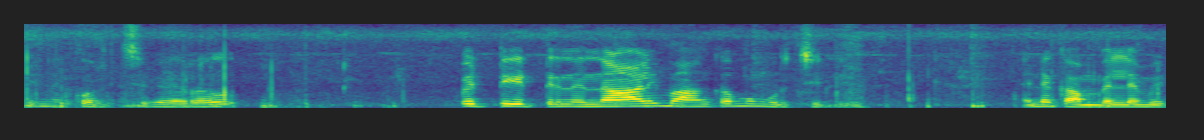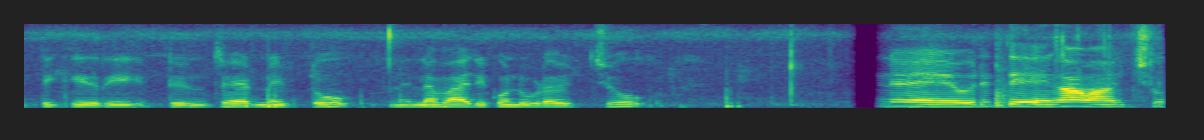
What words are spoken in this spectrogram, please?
പിന്നെ കുറച്ച് വിറവ് വെട്ടിയിട്ടിരുന്ന്. നാളെ മാങ്കമ്പ് മുറിച്ചില്ലേ? എന്റെ കമ്പെല്ലാം വെട്ടി കീറി ഇട്ട് ചേട്ടൻ ഇട്ടു. എല്ലാം വാരിക്കൊണ്ട് ഇവിടെ വെച്ചു. പിന്നെ ഒരു തേങ്ങ വാങ്ങിച്ചു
